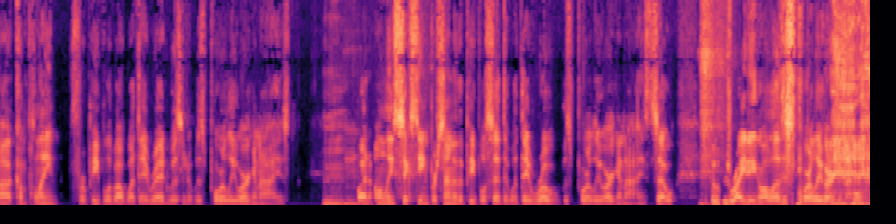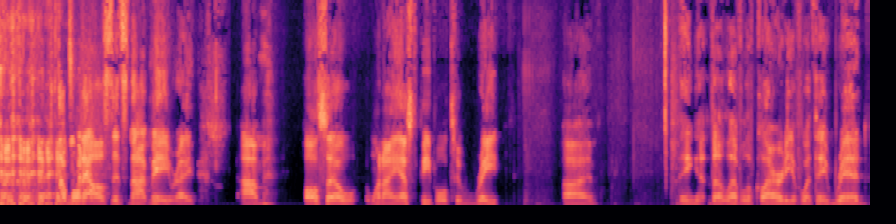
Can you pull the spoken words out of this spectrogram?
uh, complaint for people about what they read was that it was poorly organized. Mm-hmm. But only 16% of the people said that what they wrote was poorly organized. So who's writing all of this poorly organized? someone else. It's not me, right? Um, also, when I asked people to rate uh, the the level of clarity of what they read,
